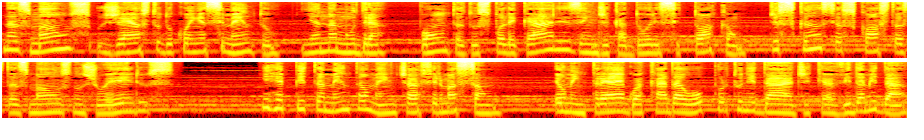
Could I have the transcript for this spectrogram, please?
Nas mãos, o gesto do conhecimento, Yana Mudra. Pontas dos polegares e indicadores se tocam. Descanse as costas das mãos nos joelhos e repita mentalmente a afirmação: Eu me entrego a cada oportunidade que a vida me dá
